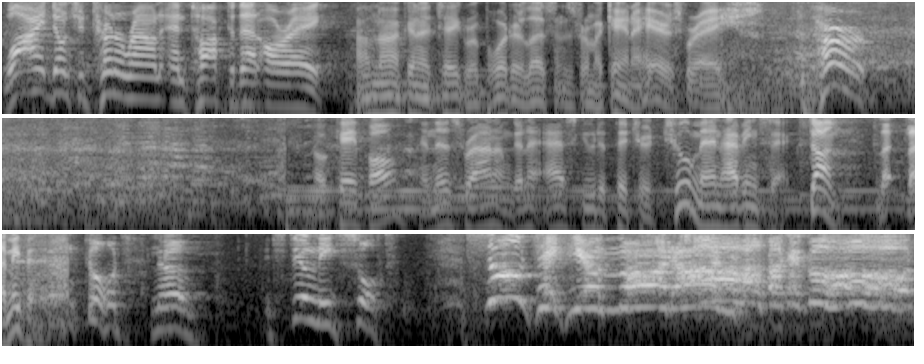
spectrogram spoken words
Why don't you turn around and talk to that RA? I'm not gonna take reporter lessons from a can of hairspray. Herb! Okay, Paul, in this round, I'm gonna ask you to picture two men having sex. Done. Let, let me finish. God, no. It still needs salt. Salt it, you moron! Oh, fucking good!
